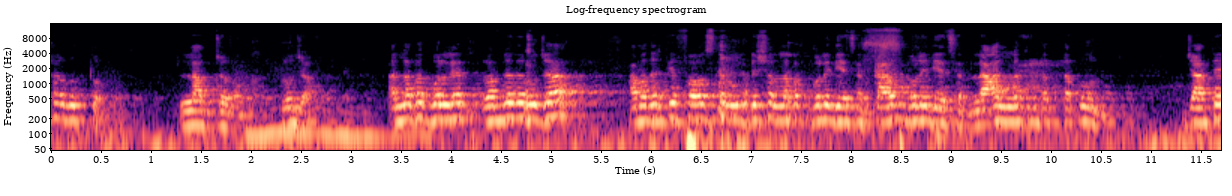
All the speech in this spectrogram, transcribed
সর্বোত্তম, লাভজনক রোজা। আল্লাপাক বললেন, রমজানের রোজা আমাদেরকে ফরজ উদ্দেশ্য আল্লাপাক বলে দিয়েছেন, কারণ বলে দিয়েছেন তাত্তাকুন। যাতে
